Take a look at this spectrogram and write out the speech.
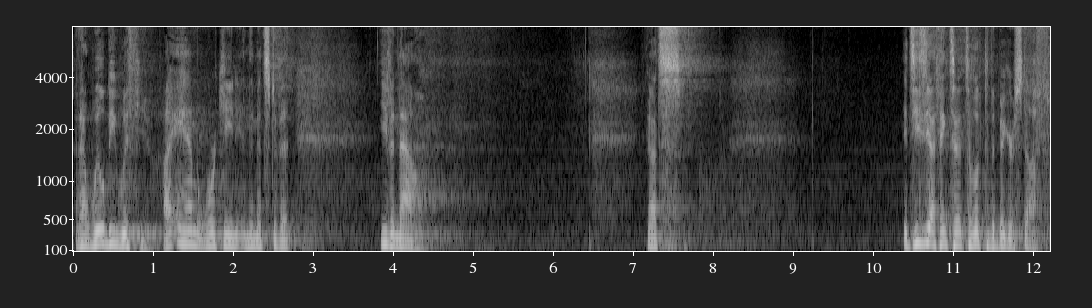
And I will be with you. I am working in the midst of it even now. That's it's easy, I think, to, to look to the bigger stuff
